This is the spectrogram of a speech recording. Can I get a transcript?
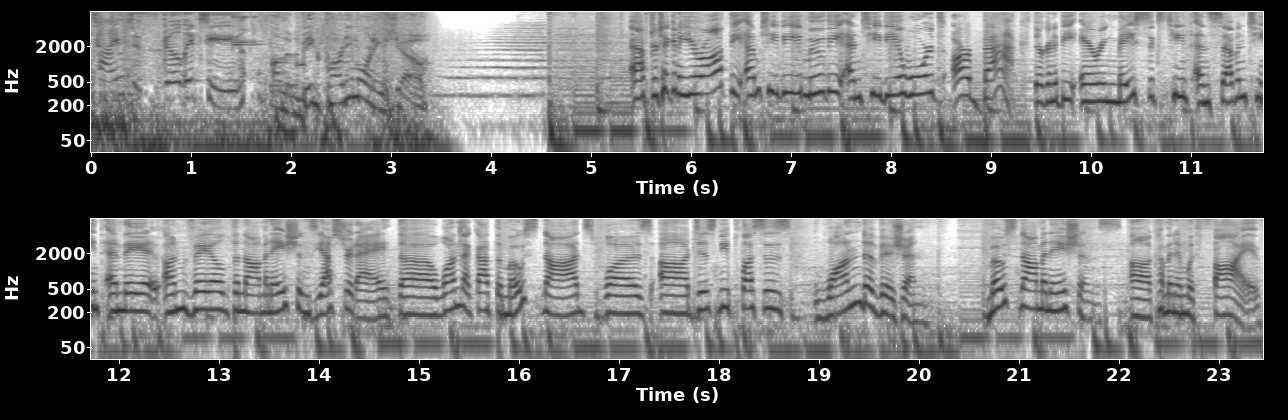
Time to spill the tea. On the Big Party Morning Show. After taking a year off, the MTV Movie and TV Awards are back. They're going to be airing May 16th and 17th, and they unveiled the nominations yesterday. The one that got the most nods was uh, Disney Plus's WandaVision. Most nominations, uh, coming in with five.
